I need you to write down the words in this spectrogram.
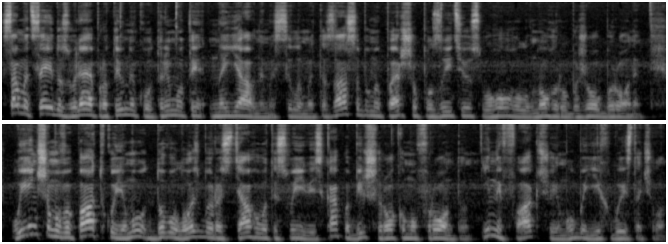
Саме це і дозволяє противнику утримати наявними силами та засобами першу позицію свого головного рубежу оборони. У іншому випадку йому довелось би розтягувати свої війська по більш широкому фронту, і не факт, що йому би їх вистачило.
